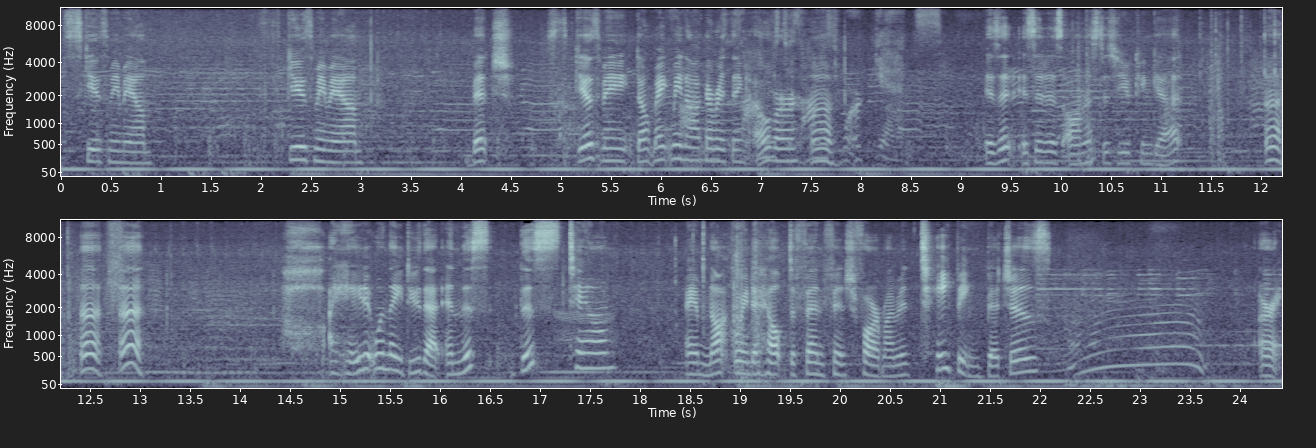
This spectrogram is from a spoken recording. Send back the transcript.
Excuse me, ma'am. Excuse me, ma'am. Bitch. Excuse me. Don't make me knock everything over. Uh. Is it? Is it as honest as you can get? Uh, uh, uh. I hate it when they do that. And this this town, I am not going to help defend Finch Farm. I'm in taping, bitches. Alright.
